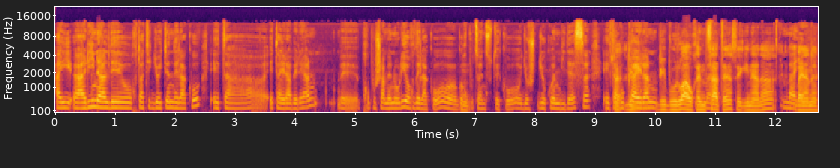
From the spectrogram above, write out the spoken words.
harina alde hortatik joiten delako. Eta eta era berean be, proposamen hori hor delako, eh, gorputza entzuteko, jos- jokoen bidez, eta bukaeran... Lib- Liburua aurrentzat, ez, egina da, Bai. baina eh,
